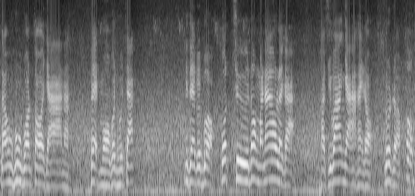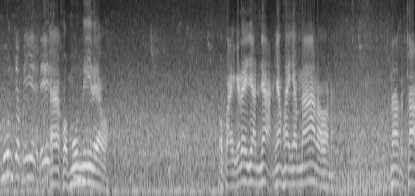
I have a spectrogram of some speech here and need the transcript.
เราหูบอลต่อยานะแพทย์หมอเพิ่นหูจักมีแต่ไปบอกกดชื่อน้องมะนาวเลยกะเขาสิว่างยาให้ดอกรถดอกข้อมูลจะมีเด้อ่าข้อมูลมีแล้วเอาไปก็ได้ยันยากย้ำให้ย้ำหน้าเรานะหน้าตะกร้า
